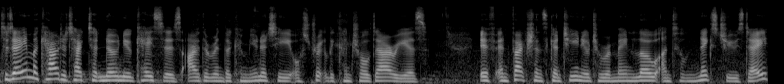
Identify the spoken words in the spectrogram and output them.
Today, Macau detected no new cases either in the community or strictly controlled areas. If infections continue to remain low until next Tuesday,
